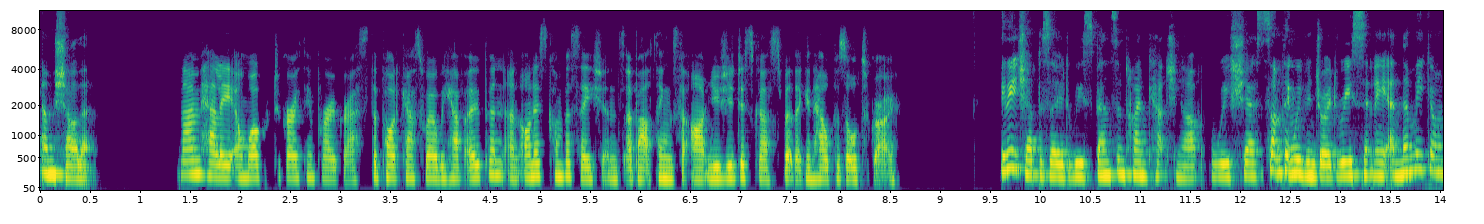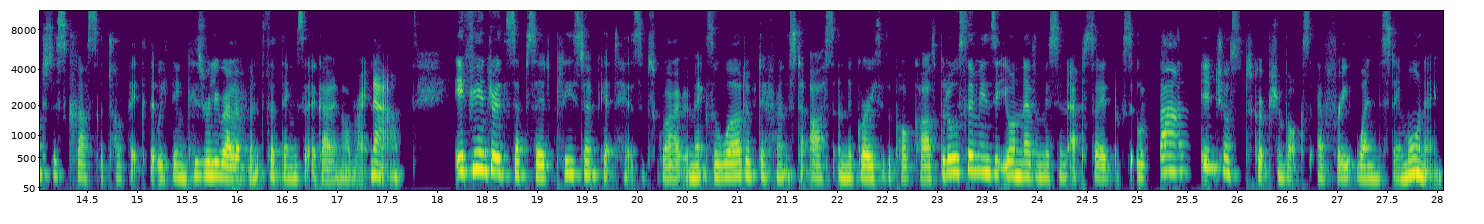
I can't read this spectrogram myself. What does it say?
I'm Charlotte. And I'm Helly, and welcome to Growth in Progress, the podcast where we have open and honest conversations about things that aren't usually discussed but that can help us all to grow. In each episode, we spend some time catching up, we share something we've enjoyed recently, and then we go on to discuss a topic that we think is really relevant to the things that are going on right now. If you enjoyed this episode, please don't forget to hit subscribe. It makes a world of difference to us and the growth of the podcast, but also means that you'll never miss an episode because it will land into your subscription box every Wednesday morning.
